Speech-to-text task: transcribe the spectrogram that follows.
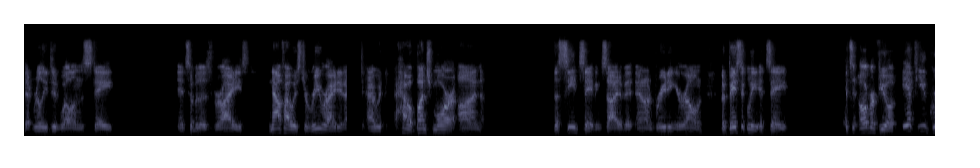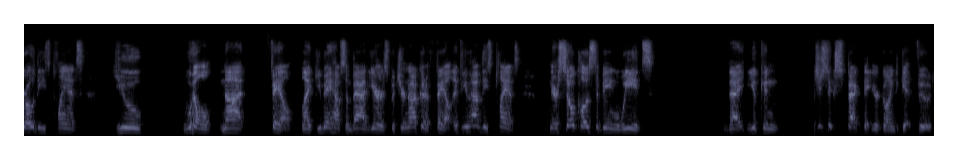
that really did well in the state and some of those varieties. Now, if I was to rewrite it, I would have a bunch more on the seed saving side of it and on breeding your own. But basically, it's a it's an overview of if you grow these plants, you will not fail. Like you may have some bad years, but you're not going to fail. If you have these plants, they're so close to being weeds that you can just expect that you're going to get food.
